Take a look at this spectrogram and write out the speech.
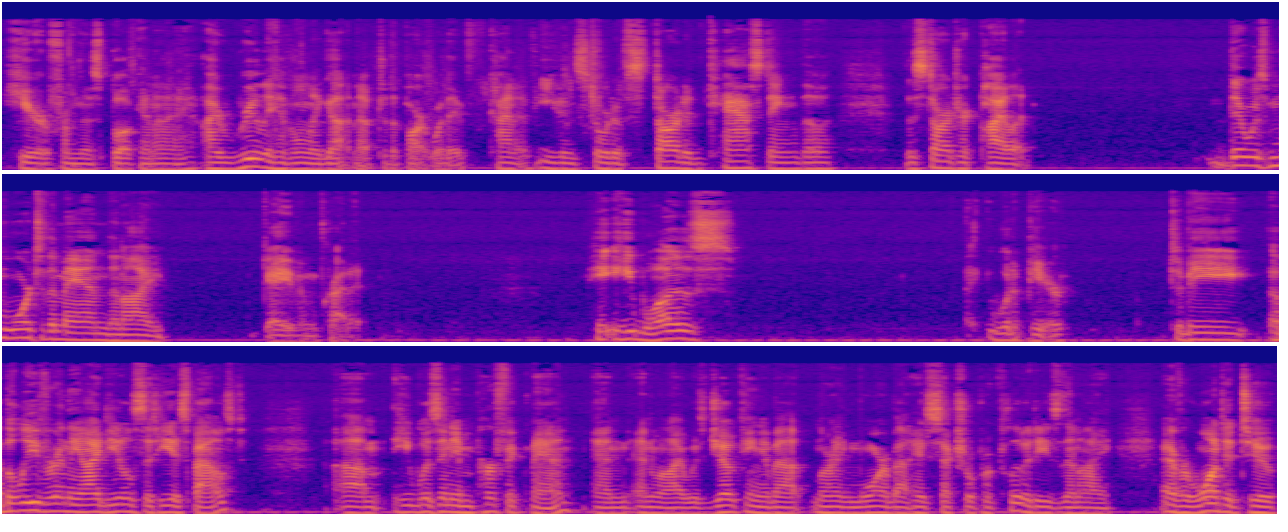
here from this book, and I, I really have only gotten up to the part where they've kind of even sort of started casting the the Star Trek pilot there was more to the man than I gave him credit. He, he was, would appear, to be a believer in the ideals that he espoused. Um, he was an imperfect man, and, and when I was joking about learning more about his sexual proclivities than I ever wanted to,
